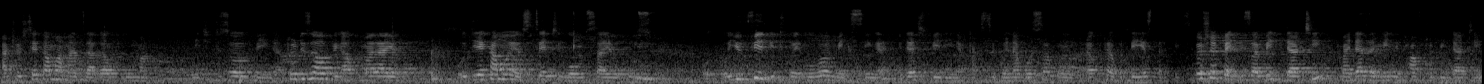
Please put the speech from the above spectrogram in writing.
kati okiteekamu amazzi agakuuma nekidissolvinga todissolvinga kumalayo ogirekamu oyo state ng'omusaayi ogusu you feel it when we were mixing eh? you just feeling it. Kati gwe nakosa nakutabudde yesterday special effect is a bit dirty but doesn't mean you have to be dirty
